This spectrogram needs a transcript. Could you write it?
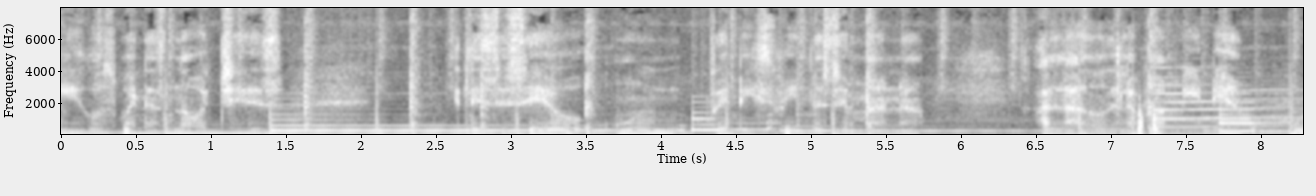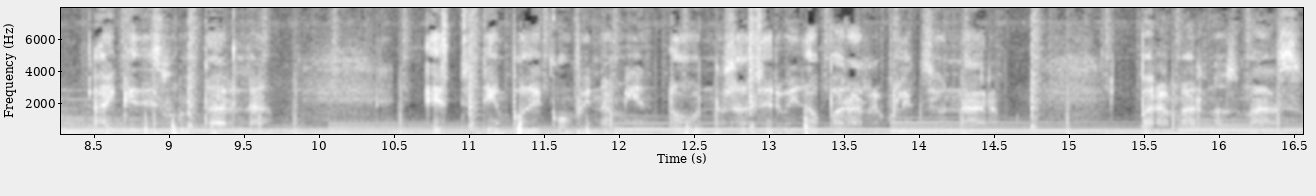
amigos, buenas noches. Les deseo un feliz fin de semana al lado de la familia. Hay que disfrutarla. Este tiempo de confinamiento nos ha servido para reflexionar, para amarnos más,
